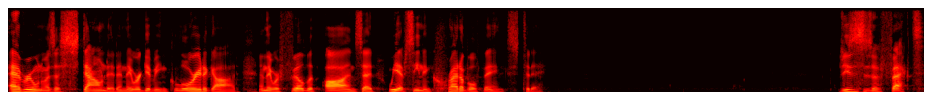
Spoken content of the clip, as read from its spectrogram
everyone was astounded, and they were giving glory to God, and they were filled with awe and said, We have seen incredible things today. Jesus' effect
